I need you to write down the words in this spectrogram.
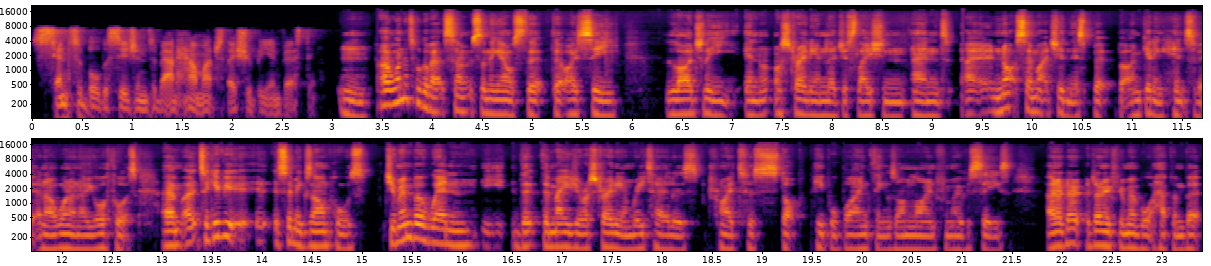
sensible decisions about how much they should be investing. Mm. I want to talk about some, something else that, that I see largely in Australian legislation, and uh, not so much in this, but but I'm getting hints of it, and I want to know your thoughts. Um, uh, to give you uh, some examples, do you remember when the, the major Australian retailers tried to stop people buying things online from overseas? And I don't, I don't know if you remember what happened, but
